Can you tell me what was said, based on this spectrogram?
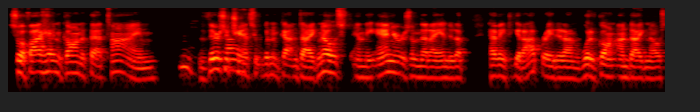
so if i hadn't gone at that time hmm. there's a chance it wouldn't have gotten diagnosed and the aneurysm that i ended up having to get operated on would have gone undiagnosed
